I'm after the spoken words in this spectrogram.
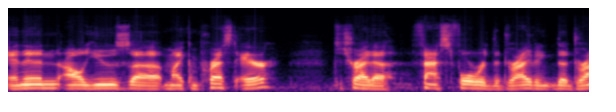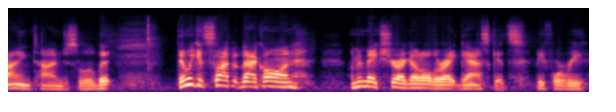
And then I'll use uh, my compressed air to try to fast forward the driving, the drying time just a little bit. Then we can slap it back on. Let me make sure I got all the right gaskets before we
